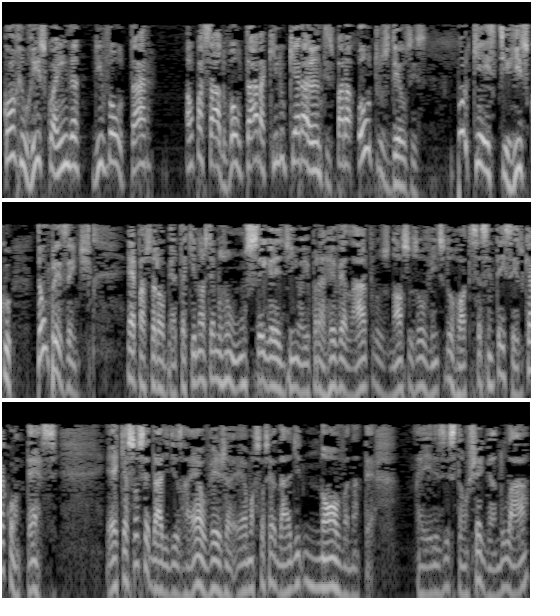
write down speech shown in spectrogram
corre o risco ainda de voltar ao passado, voltar àquilo que era antes, para outros deuses. Por que este risco tão presente? É, pastor Alberto, aqui nós temos um, um segredinho aí para revelar para os nossos ouvintes do Rota 66. O que acontece é que a sociedade de Israel, veja, é uma sociedade nova na Terra. Eles estão chegando lá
